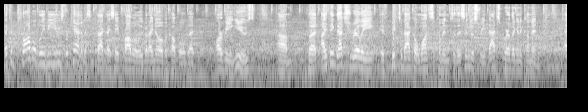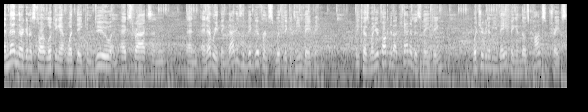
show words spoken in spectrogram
that could probably be used for cannabis. In fact, I say probably, but I know of a couple that are being used. Um, but I think that's really, if big tobacco wants to come into this industry, that's where they're going to come in. And then they're going to start looking at what they can do and extracts and, and, and everything. That is the big difference with nicotine vaping. Because when you're talking about cannabis vaping, what you're going to be vaping and those concentrates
